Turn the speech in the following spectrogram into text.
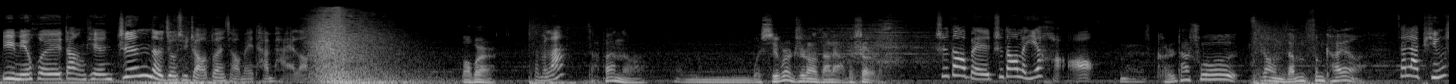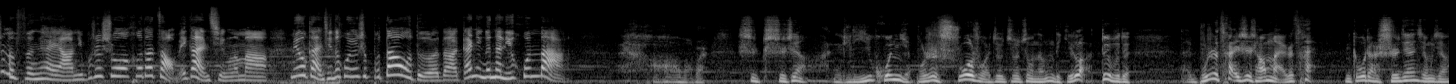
玉明辉当天真的就去找段小梅摊牌了。宝贝儿，怎么了？咋办呢？嗯，我媳妇儿知道咱俩的事儿了。知道呗，知道了也好。嗯，可是她说让咱们分开啊。咱俩凭什么分开呀？你不是说和他早没感情了吗？没有感情的婚姻是不道德的，赶紧跟他离婚吧。哎呀，好好宝贝儿，是是这样啊，你离婚也不是说说就就就能离了，对不对？不是菜市场买个菜，你给我点时间行不行？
